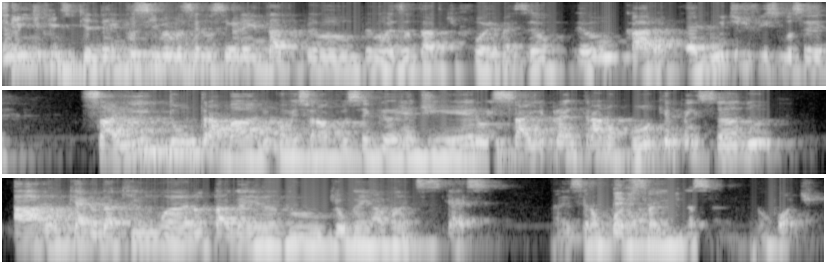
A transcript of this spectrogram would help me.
É bem difícil, porque é impossível você não ser orientado pelo, pelo resultado que foi. Mas eu, eu, cara, é muito difícil você sair de um trabalho convencional que você ganha dinheiro e sair para entrar no poker pensando, ah, eu quero daqui um ano estar tá ganhando o que eu ganhava antes. Esquece. Né? Você não pode sair dessa, não pode.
